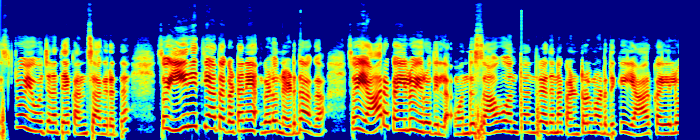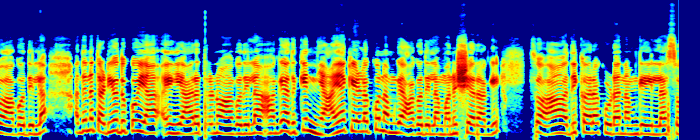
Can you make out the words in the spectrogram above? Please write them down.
ಎಷ್ಟೋ ಯೋಜನತೆಯ ಜನತೆಯ ಕನಸಾಗಿರುತ್ತೆ. ಸೊ ಈ ರೀತಿಯಾದ ಘಟನೆಗಳು ನಡೆದಾಗ ಸೊ ಯಾರ ಕೈಯಲ್ಲೂ ಇರೋದಿಲ್ಲ. ಒಂದು ಸಾವು ಅಂತ ಅಂದರೆ ಅದನ್ನು ಕಂಟ್ರೋಲ್ ಮಾಡೋದಕ್ಕೆ ಯಾರ ಕೈಯಲ್ಲೂ ಆಗೋದಿಲ್ಲ. ಅದನ್ನು ತಡೆಯೋದಕ್ಕೂ ಯಾ, ಯಾರ ಹತ್ರನೂ ಆಗೋದಿಲ್ಲ. ಹಾಗೆ ಅದಕ್ಕೆ ನ್ಯಾಯ ಕೇಳೋಕ್ಕೂ ನಮಗೆ ಆಗೋದಿಲ್ಲ ಮನುಷ್ಯರಾಗಿ. ಸೊ ಆ ಅಧಿಕಾರ ಕೂಡ ನಮಗೆ ಇಲ್ಲ. ಸೊ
